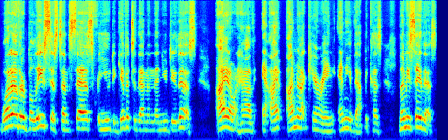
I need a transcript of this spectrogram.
What other belief system says for you to give it to them and then you do this? I don't have, I, I'm not carrying any of that because let me say this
